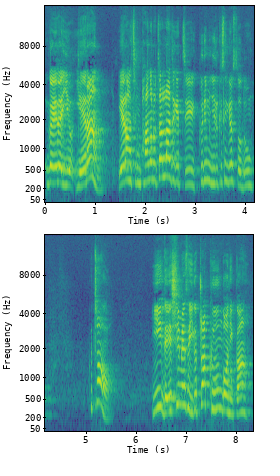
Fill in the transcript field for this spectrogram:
그러니까 얘들아 이- 얘랑 얘랑 지금 반으로 잘라지겠지. 그림은 이렇게 생겼어도. 그쵸? 이 내심에서 이거 쫙 그은 거니까.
